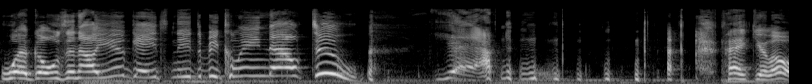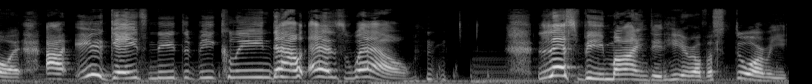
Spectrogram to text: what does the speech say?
What goes in our ear gates need to be cleaned out too. yeah. Thank you, Lord. Our ear gates need to be cleaned out as well. Let's be minded here of a story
